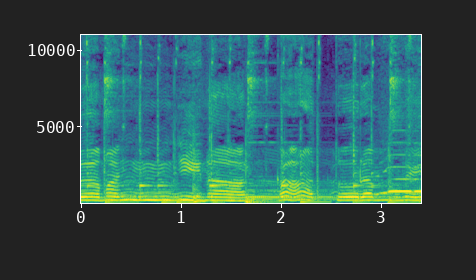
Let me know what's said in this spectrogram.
ശുദ്ധമഞ്ഞിനാൽ കാത്തുറമ്മേ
